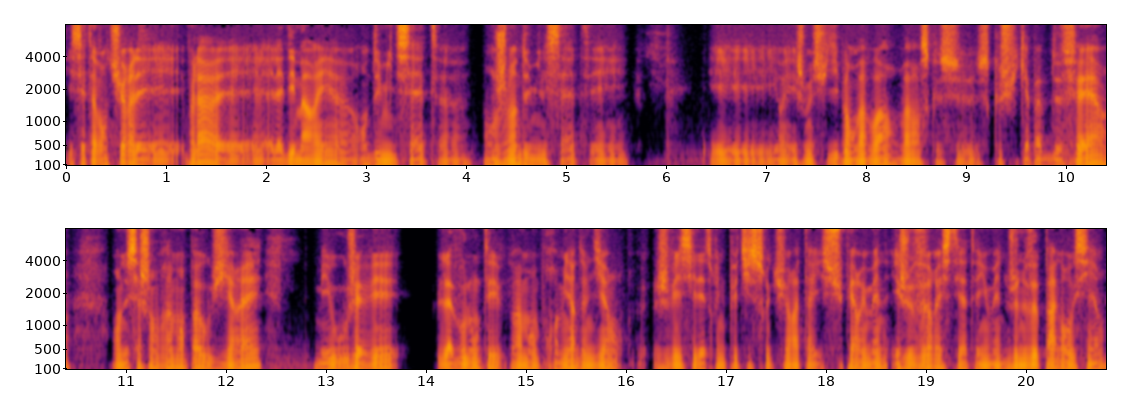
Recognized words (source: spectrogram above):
et cette aventure, elle est, voilà, elle, a démarré euh, en 2007, euh, en juin 2007, et, et, et je me suis dit, bah, on va voir, on va voir ce que ce, ce que je suis capable de faire, en ne sachant vraiment pas où j'irais, mais où j'avais la volonté vraiment première de me dire, je vais essayer d'être une petite structure à taille super humaine, et je veux rester à taille humaine. Je ne veux pas grossir,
